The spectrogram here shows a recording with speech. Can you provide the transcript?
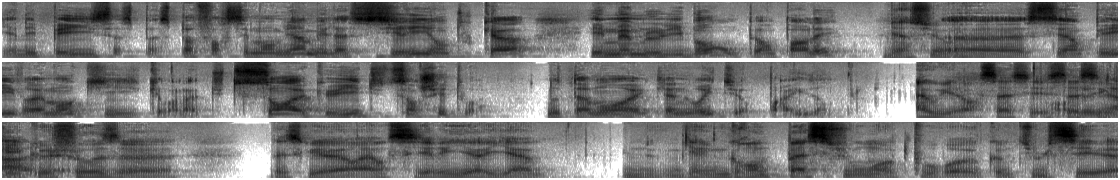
y a des pays, ça se passe pas forcément bien, mais la Syrie en tout cas, et même le Liban, on peut en parler. Bien sûr. Euh, c'est un pays vraiment qui, voilà, tu te sens accueilli, tu te sens chez toi, notamment avec la nourriture, par exemple. Ah oui, alors ça, c'est ça, c'est quelque chose euh, parce qu'en Syrie, il y a une, il y a une grande passion pour, euh, comme tu le sais,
